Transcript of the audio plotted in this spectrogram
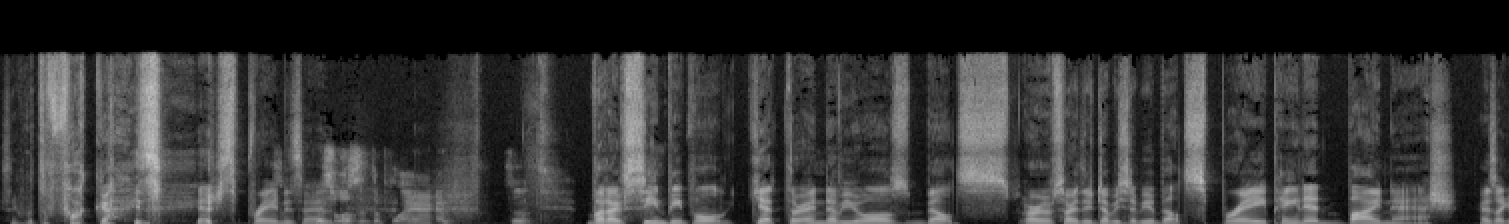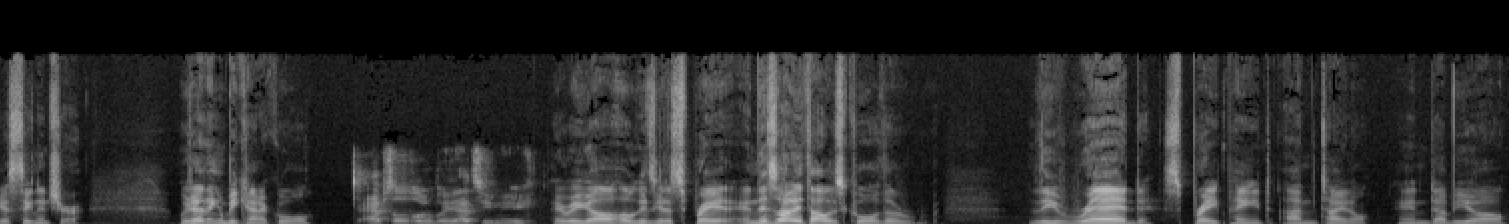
He's like, "What the fuck, guys?" They're spraying his head. This wasn't the plan. So, But I've seen people get their NWO's belts, or sorry, their WCW belts spray painted by Nash as like a signature, which I think would be kind of cool. absolutely, that's unique. Here we go. Hogan's gonna spray it, and this is what I thought was cool: the the red spray paint on the title NWO.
